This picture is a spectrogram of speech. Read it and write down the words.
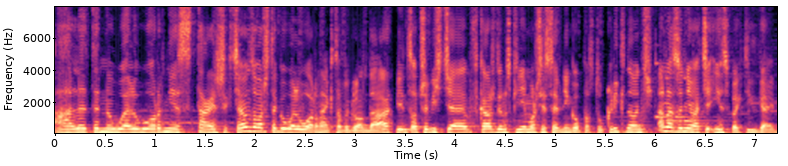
Ale ten Wellworn jest tańszy. Chciałem zobaczyć tego Wellworna, jak to wygląda, więc oczywiście w każdym skinie możecie sobie w niego po prostu kliknąć, a na stronie macie Inspect It Game.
